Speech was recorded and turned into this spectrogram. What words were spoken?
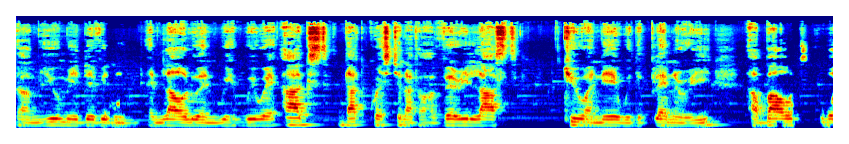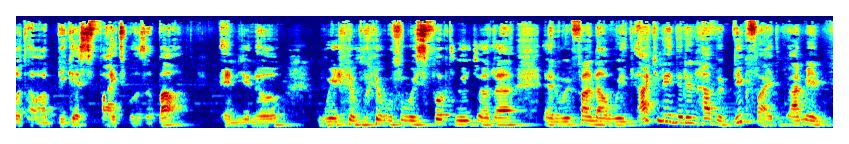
um, you, me, David, and, and Laolu, and we, we were asked that question at our very last Q&A with the plenary about what our biggest fight was about. And you know we, we, we spoke to each other and we found out we actually didn't have a big fight. I mean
